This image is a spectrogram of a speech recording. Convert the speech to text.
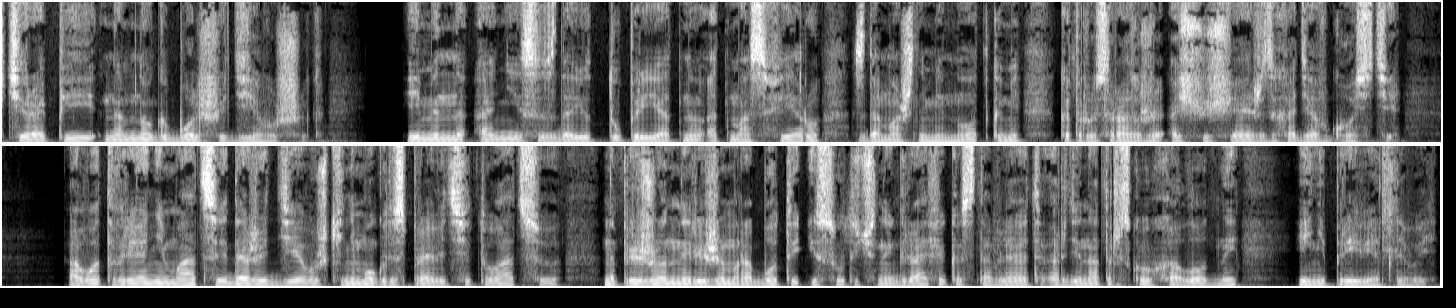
В терапии намного больше девушек. Именно они создают ту приятную атмосферу с домашними нотками, которую сразу же ощущаешь, заходя в гости. А вот в реанимации даже девушки не могут исправить ситуацию. Напряженный режим работы и суточный график оставляют ординаторскую холодной и неприветливой.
